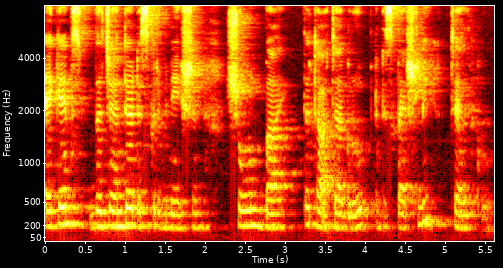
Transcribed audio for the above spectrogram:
against the gender discrimination shown by the Tata Group and especially Telco.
